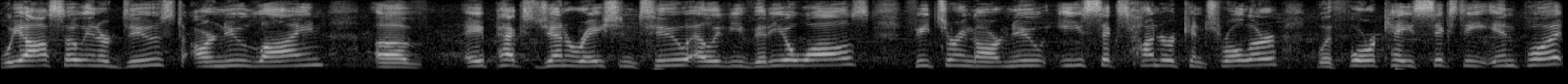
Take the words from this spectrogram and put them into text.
We also introduced our new line of Apex Generation 2 LED video walls featuring our new E600 controller with 4K 60 input.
